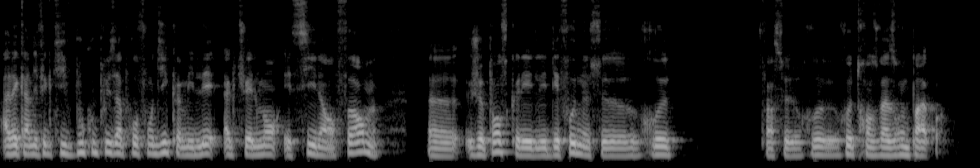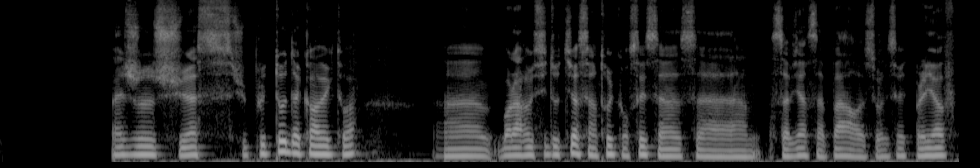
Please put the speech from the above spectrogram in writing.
avec un effectif beaucoup plus approfondi comme il l'est actuellement et s'il est en forme, euh, je pense que les, défauts ne se, enfin, se retransvaseront pas. Quoi. Je, suis je suis plutôt d'accord avec toi. Euh, bon, la réussite au tir, c'est un truc, on sait, ça, vient, ça part sur une série de playoffs.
